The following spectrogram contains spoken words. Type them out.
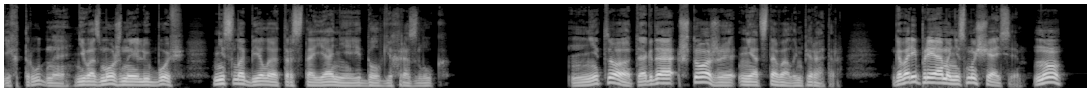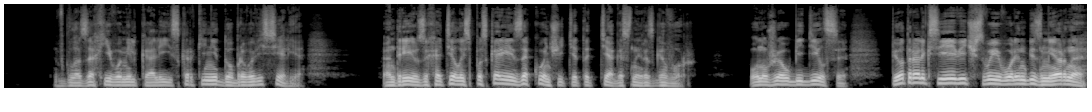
Их трудная, невозможная любовь не слабела от расстояния и долгих разлук. «Не то. Тогда что же?» — не отставал император. «Говори прямо, не смущайся. Ну?» В глазах его мелькали искорки недоброго веселья. Андрею захотелось поскорее закончить этот тягостный разговор. Он уже убедился, Петр Алексеевич своеволен безмерно,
